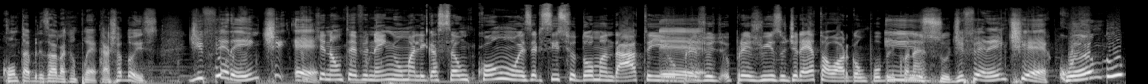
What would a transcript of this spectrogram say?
contabilizado na campanha, caixa 2. Diferente é... Que não teve nenhuma ligação com o exercício do mandato e É. o, preju- o prejuízo direto ao órgão público, né? Isso, diferente é quando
